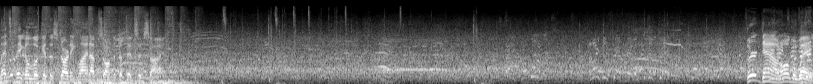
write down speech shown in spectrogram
Let's take a look at the starting lineups on the defensive side. Third down on the way.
